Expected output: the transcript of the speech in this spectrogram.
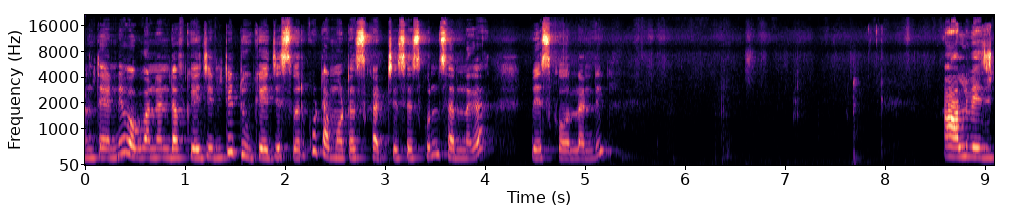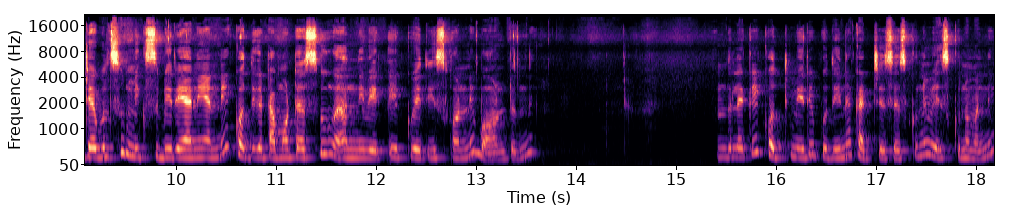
అంతే అండి. ఒక వన్ అండ్ హాఫ్ కేజీ నుండి టూ కేజీస్ వరకు టమోటాస్ కట్ చేసేసుకుని సన్నగా వేసుకోవాలండి. ఆల్ వెజిటేబుల్స్ మిక్స్ బిర్యానీ అండి కొద్దిగా టమోటాస్ అన్నీ ఎక్కువే తీసుకోండి బాగుంటుంది. అందులోకి కొత్తిమీర పుదీనా కట్ చేసేసుకుని వేసుకున్నామండి.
